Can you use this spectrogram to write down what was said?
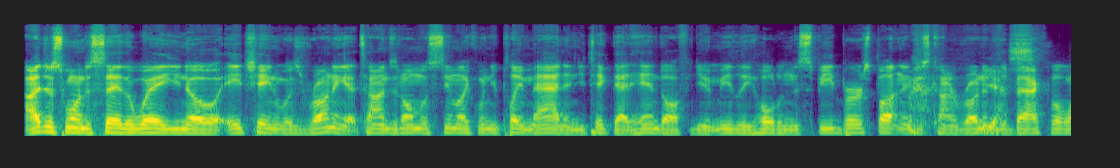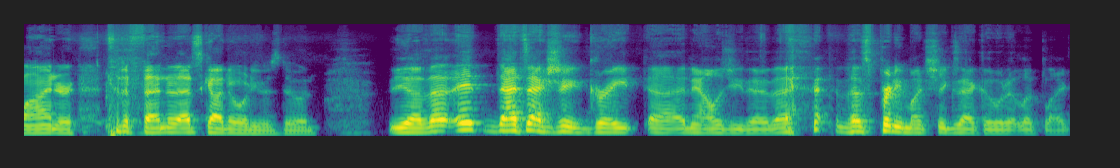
I just wanted to say the way you know Achane was running at times, it almost seemed like when you play Madden, and you take that handoff and you immediately hold in the speed burst button and just kind of run into yes. the back of the line or the defender. That's kind of what he was doing. Yeah, that it that's actually a great uh, analogy there. That that's pretty much exactly what it looked like.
